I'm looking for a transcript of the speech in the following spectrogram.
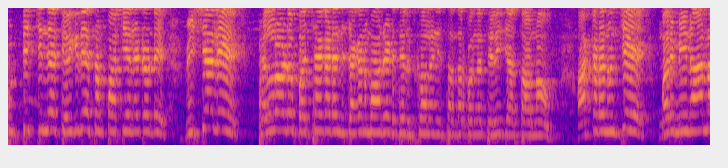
పుట్టించిందే తెలుగుదేశం పార్టీ అనేటువంటి విషయాన్ని పిల్లోడు బచ్చాగాడని జగన్మోహన్ రెడ్డి తెలుసుకోవాలని ఈ సందర్భంగా తెలియజేస్తా ఉన్నాం. అక్కడ నుంచి మరి మీ నాన్న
